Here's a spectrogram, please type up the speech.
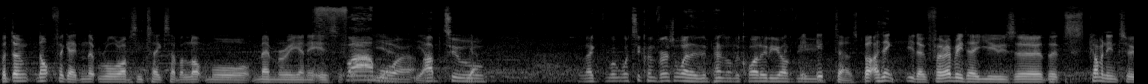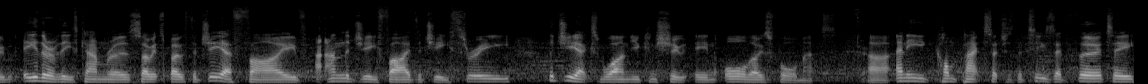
But don't not forgetting that RAW obviously takes up a lot more memory and it is Far yeah, more, yeah, up to yeah. like what's the conversion? Well, it depends on the quality of the. It, it does, but I think you know for everyday user that's coming into either of these cameras, so it's both the GF5 and the G5, the G3, the GX1. You can shoot in all those formats. Uh, any compact such as the TZ30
